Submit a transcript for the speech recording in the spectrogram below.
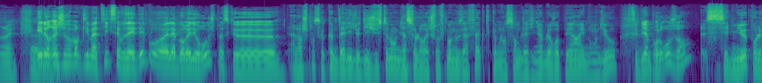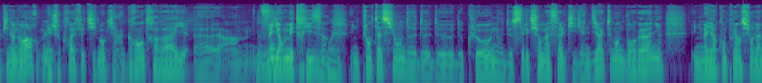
Ouais. Euh, Et le réchauffement climatique, ça vous a aidé pour élaborer du rouge? Parce que Alors je pense que comme David le dit justement, bien sûr le réchauffement nous affecte, comme l'ensemble des vignobles européens et mondiaux. c'est bien pour le rouge, non? C'est mieux pour le pinot noir, mais je crois effectivement qu'il y a un grand travail, euh, un- une fond. meilleure maîtrise, Oui. une plantation de, de, de, de clones ou de sélection massale qui viennent directement de Bourgogne, une meilleure compréhension de la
